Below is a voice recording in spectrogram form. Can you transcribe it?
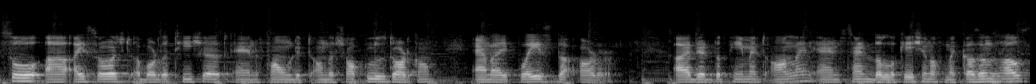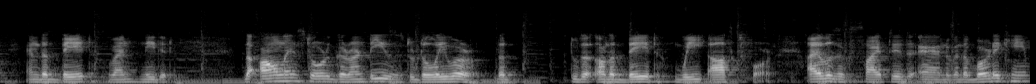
so uh, I searched about the t-shirt and found it on the shopclues.com and I placed the order. I did the payment online and sent the location of my cousin's house and the date when needed. The online store guarantees to deliver the to the on the date we asked for. I was excited and when the birthday came,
